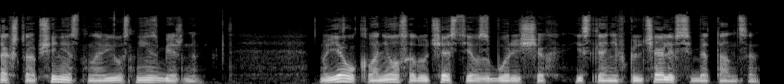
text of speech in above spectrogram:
так что общение становилось неизбежным. Но я уклонялся от участия в сборищах, если они включали в себя танцы.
